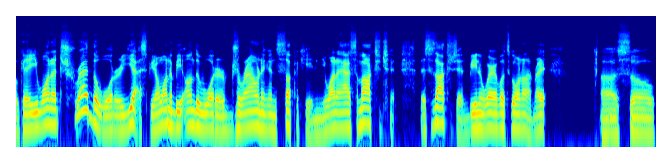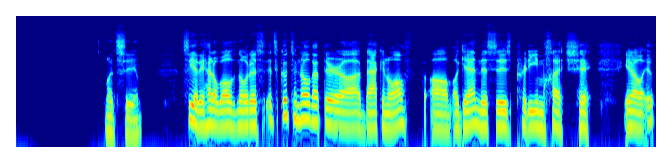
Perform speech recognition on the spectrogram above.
Okay, you want to tread the water, yes, but you don't want to be underwater, drowning and suffocating. You want to have some oxygen. This is oxygen, being aware of what's going on, right? Uh, so let's see. So yeah, they had a Wells notice. It's good to know that they're uh, backing off. Um, again, this is pretty much, you know, it,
